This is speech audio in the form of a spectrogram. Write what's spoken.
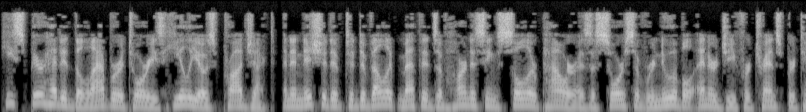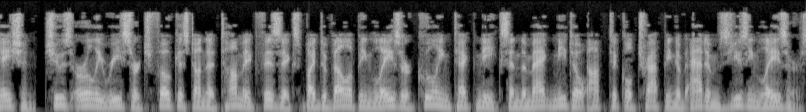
He spearheaded the laboratory's Helios project, an initiative to develop methods of harnessing solar power as a source of renewable energy for transportation. Chu's early research focused on atomic physics by developing laser cooling techniques and the magneto-optical trapping of atoms using lasers.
